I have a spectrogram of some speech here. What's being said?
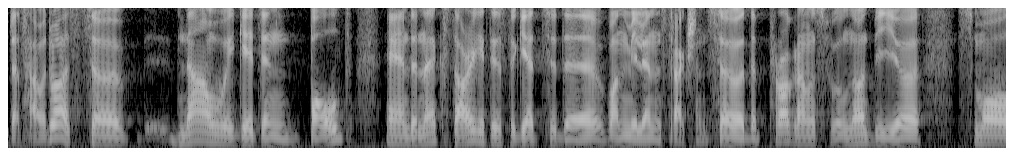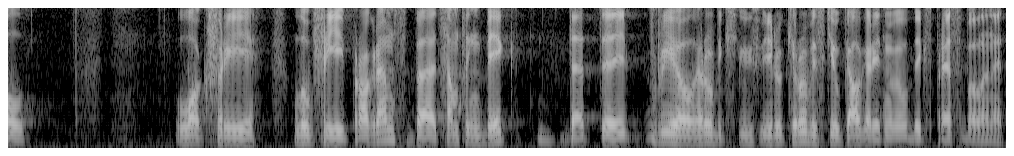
that's how it was. So now we get in bold, and the next target is to get to the 1 million instructions. So the programs will not be your small log-free, loop-free programs, but something big that the real Rubik's, Rubik's Cube algorithm will be expressible in it.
